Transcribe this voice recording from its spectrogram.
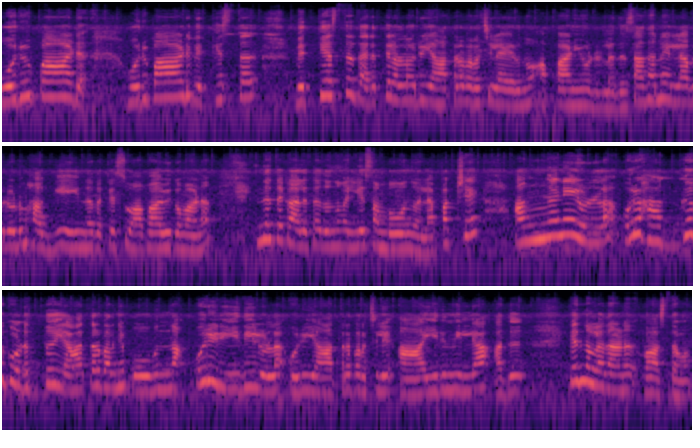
ഒരുപാട് ഒരുപാട് വ്യത്യസ്ത വ്യത്യസ്ത തരത്തിലുള്ള ഒരു യാത്ര പറച്ചിലായിരുന്നു അപ്പാണിയോടുള്ളത്. സാധാരണ എല്ലാവരോടും ഹഗ് ചെയ്യുന്നതൊക്കെ സ്വാഭാവികമാണ്. ഇന്നത്തെ കാലത്ത് അതൊന്നും വലിയ സംഭവമൊന്നുമല്ല. പക്ഷേ അങ്ങനെയുള്ള ഒരു ഹഗ് കൊടുത്ത് യാത്ര പറഞ്ഞ് പോകുന്ന ഒരു രീതിയിലുള്ള ഒരു യാത്ര പറച്ചിൽ ആയിരുന്നില്ല അത് എന്നുള്ളതാണ് വാസ്തവം.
